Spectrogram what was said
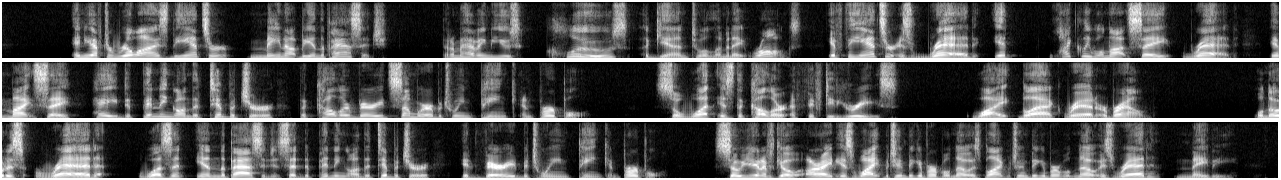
And you have to realize the answer may not be in the passage, that I'm having to use clues again to eliminate wrongs. If the answer is red, it likely will not say red. It might say, hey, depending on the temperature, the color varied somewhere between pink and purple. So, what is the color at 50 degrees? White, black, red, or brown? Well, notice red wasn't in the passage. It said depending on the temperature, it varied between pink and purple. So you're going to have to go, all right, is white between pink and purple? No. Is black between pink and purple? No. Is red? Maybe.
